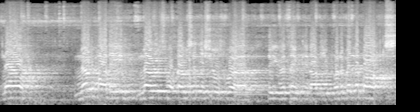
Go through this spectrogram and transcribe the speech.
Now, nobody knows what those initials were that you were thinking of. You put them in the box,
